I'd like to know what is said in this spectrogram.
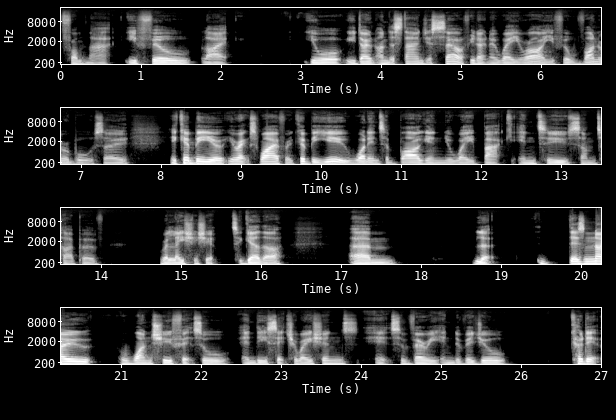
from that. You feel like you're you don't understand yourself. You don't know where you are. You feel vulnerable. So it could be your, your ex-wife or it could be you wanting to bargain your way back into some type of relationship together. Um, look, there's no one shoe fits all in these situations. It's a very individual. Could it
